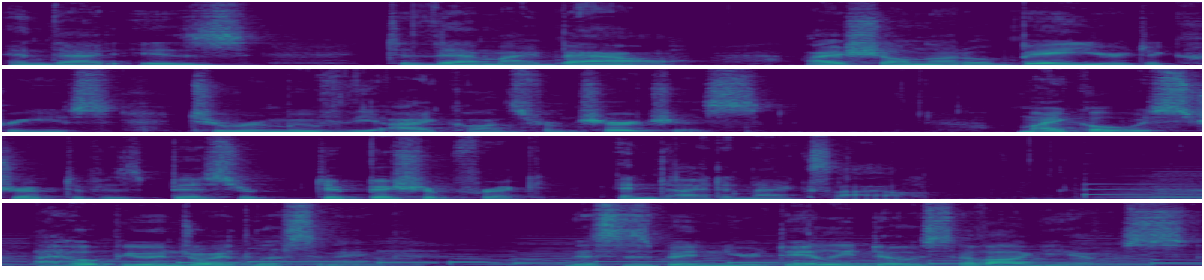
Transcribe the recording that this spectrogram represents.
and that is to them I bow. I shall not obey your decrees to remove the icons from churches. Michael was stripped of his bishop, bishopric and died in exile. I hope you enjoyed listening. This has been your daily dose of Agios.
